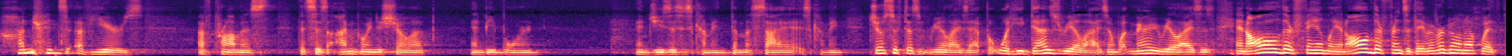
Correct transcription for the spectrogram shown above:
hundreds of years of promise that says, I'm going to show up and be born and Jesus is coming, the Messiah is coming. Joseph doesn't realize that, but what he does realize and what Mary realizes, and all of their family and all of their friends that they've ever grown up with,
